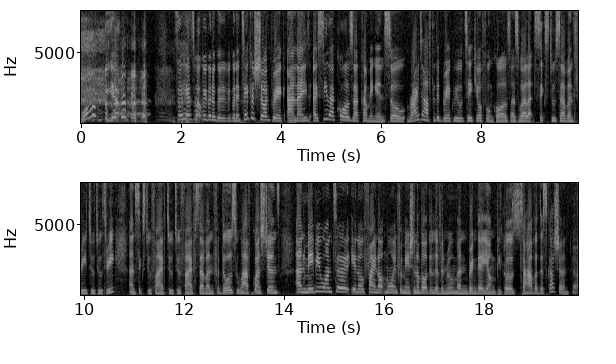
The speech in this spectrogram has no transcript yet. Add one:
what? yep. So here's what we're going to do. We're going to take a short break, and I, I see that calls are coming in. So right after the break, we will take your phone calls as well at 627-3223 and 625-2257 for those who have questions and maybe want to, you know, find out more information about the living room and bring their young people Yes. to have a discussion. Yes.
